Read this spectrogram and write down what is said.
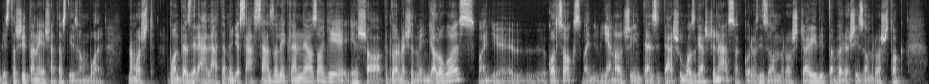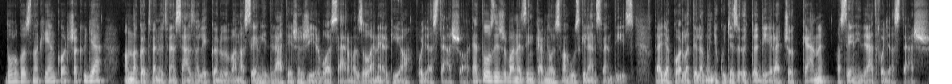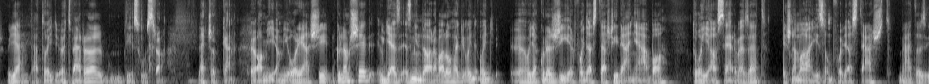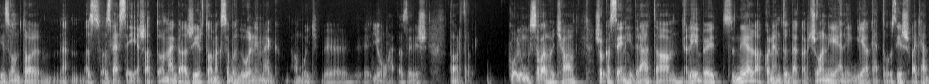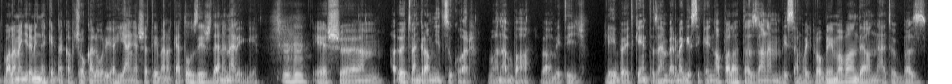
biztosítani, és hát azt izomból. Na most pont ezért áll át, tehát ugye 100% lenne az agyé, és a, tehát normális esetben gyalogolsz, vagy kocogsz, vagy ilyen alacsony intenzitású mozgást csinálsz, akkor az izomrostjaid, itt a vörös izomrostok dolgoznak ilyenkor csak ugye, annak 50-50 százalék körül van a szénhidrát és a zsírból származó energia fogyasztása. A ketózisban ez inkább 80-20-90-10. Tehát gyakorlatilag mondjuk úgy az ötödére csökken a szénhidrát fogyasztás, ugye? Tehát, hogy 50-ről 10-20-ra lecsökken, ami, ami óriási különbség. Ugye ez, ez mind arra való, hogy, hogy, hogy, hogy akkor a zsírfogyasztás irányába tolja a szervezet, és nem a izomfogyasztást, mert az izomtól az, az veszélyes attól meg, a zsírtól megszabadulni, meg amúgy jó, hát azért is tartalékolunk. Szóval, hogyha sok a szénhidrát a lébőtnél, akkor nem tud bekapcsolni eléggé a ketózis, vagy hát valamennyire mindenképp bekapcsol kalória hiány esetében a ketózis, de nem eléggé. Uh-huh. És ha 50 gramnyi cukor van abba, amit így lébőjtként az ember megiszik egy nap alatt, azzal nem hiszem, hogy probléma van, de annál több az,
